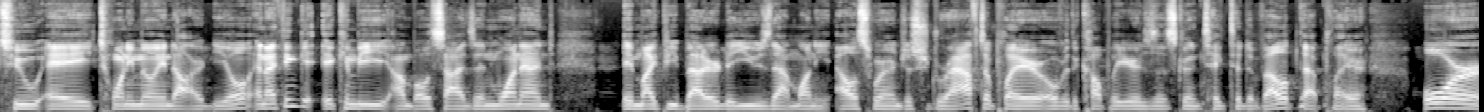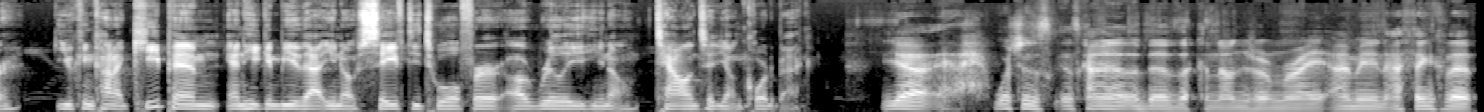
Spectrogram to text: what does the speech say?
to a $20 million deal? And I think it can be on both sides. In one end, it might be better to use that money elsewhere and just draft a player over the couple of years that's going to take to develop that player. Or you can kind of keep him and he can be that you know safety tool for a really you know talented young quarterback. Yeah which is is kind of a bit of the conundrum right? I mean i think that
